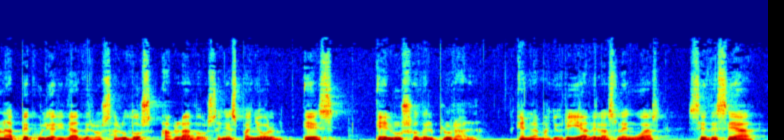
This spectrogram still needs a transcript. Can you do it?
Una peculiaridad de los saludos hablados en español es el uso del plural. En la mayoría de las lenguas se desea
